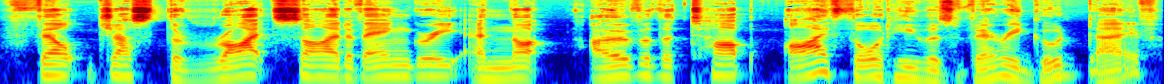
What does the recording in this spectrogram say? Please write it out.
felt just the right side of angry and not over the top. I thought he was very good, Dave.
